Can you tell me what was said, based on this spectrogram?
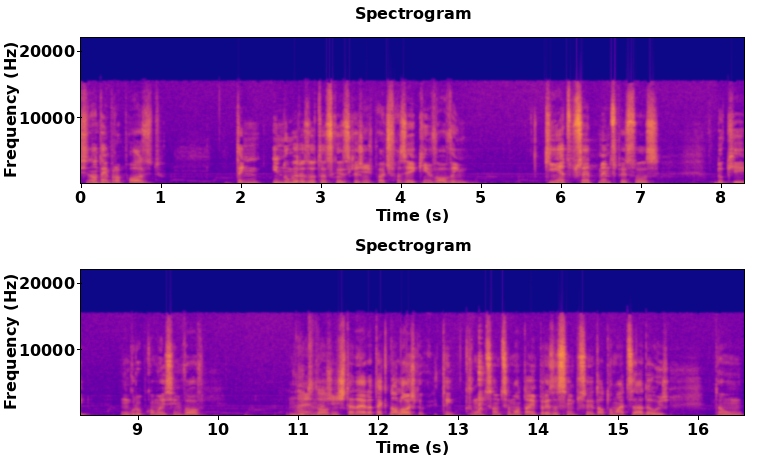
Se não tem propósito, tem inúmeras outras coisas que a gente pode fazer que envolvem 500% menos pessoas do que um grupo como esse envolve. Né? A gente está na era tecnológica. Tem condição de você montar uma empresa 100% automatizada hoje. Então,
